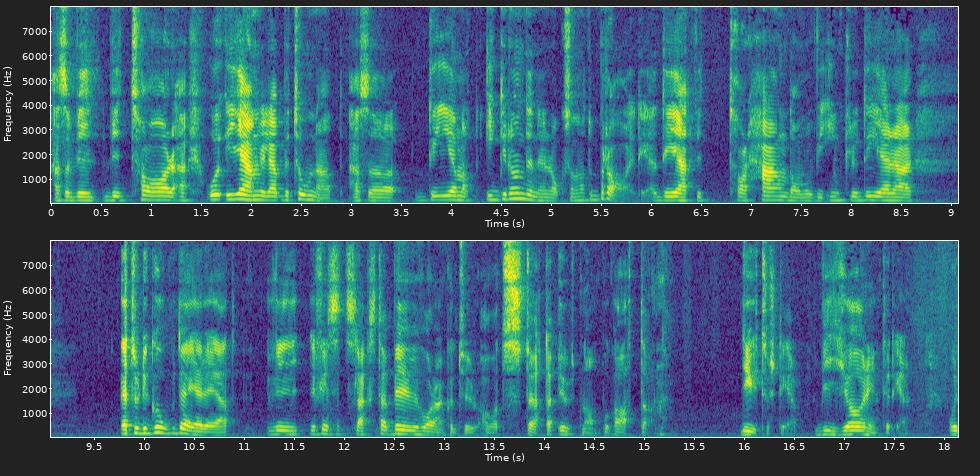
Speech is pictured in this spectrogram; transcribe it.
Alltså vi, vi tar, och igen vill jag betona att alltså, det är något, i grunden är det också något bra i det. Det är att vi tar hand om och vi inkluderar. Jag tror det goda är det att vi, det finns ett slags tabu i vår kultur av att stöta ut någon på gatan. Det är ytterst det. Vi gör inte det. Och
